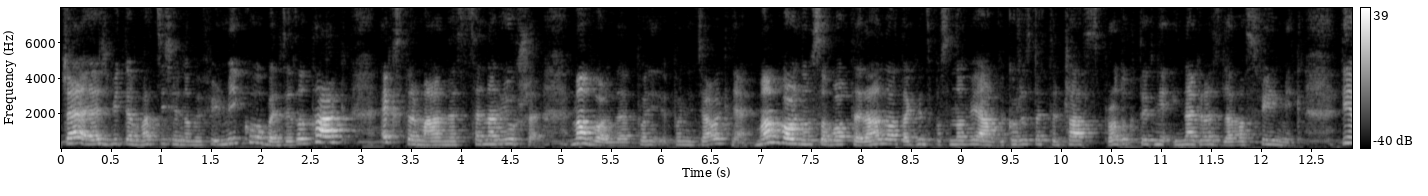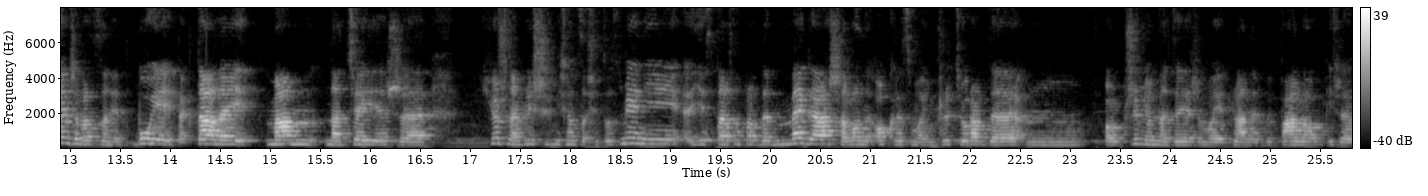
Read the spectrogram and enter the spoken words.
Cześć, witam Was dzisiaj w nowym filmiku. Będzie to tak, ekstremalne scenariusze. Mam wolny poni- poniedziałek, nie. Mam wolną sobotę rano, tak więc postanowiłam wykorzystać ten czas produktywnie i nagrać dla Was filmik. Wiem, że Was zaniedbuję i tak dalej. Mam nadzieję, że już w najbliższych miesiącach się to zmieni. Jest teraz naprawdę mega szalony okres w moim życiu. Naprawdę mm, olbrzymią nadzieję, że moje plany wypalą i że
